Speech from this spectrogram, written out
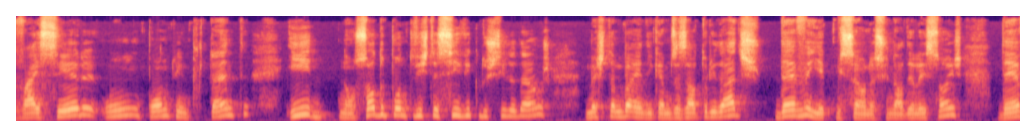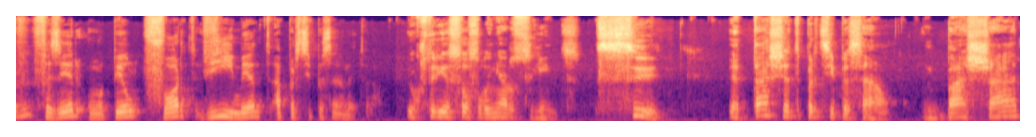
vai ser um ponto importante e não só do ponto de vista cívico dos cidadãos, mas também, digamos, as autoridades devem, e a Comissão Nacional de Eleições deve fazer um apelo forte, veemente à participação eleitoral. Eu gostaria só de sublinhar o seguinte: se a taxa de participação baixar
